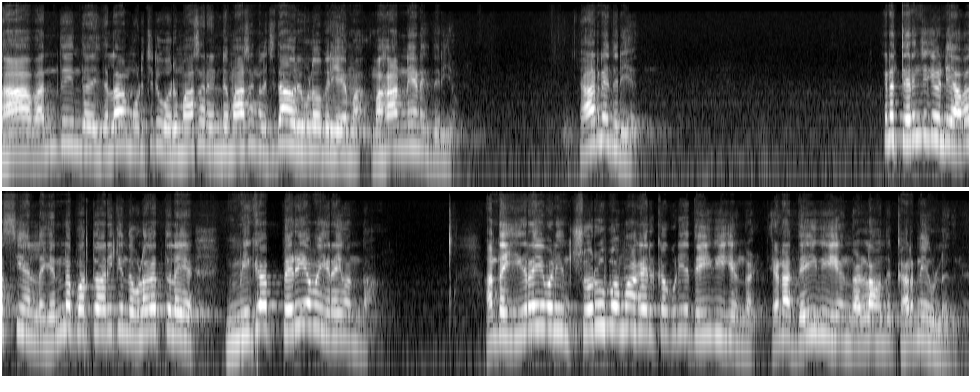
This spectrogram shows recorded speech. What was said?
நான் வந்து இந்த இதெல்லாம் முடிச்சுட்டு ஒரு மாதம் ரெண்டு மாதம் கழிச்சு தான் அவர் இவ்வளோ பெரிய ம மகான்னே எனக்கு தெரியும். யாருன்னே தெரியாது. ஏன்னா தெரிஞ்சுக்க வேண்டிய அவசியம் இல்லை. என்னை பொறுத்த வரைக்கும் இந்த உலகத்தில் மிகப்பெரியவன் இறைவன் தான். அந்த இறைவனின் சொரூபமாக இருக்கக்கூடிய தெய்வீகங்கள். ஏன்னா தெய்வீகங்கள்லாம் வந்து கருணை உள்ளதுங்க.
